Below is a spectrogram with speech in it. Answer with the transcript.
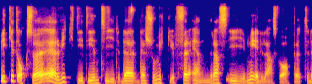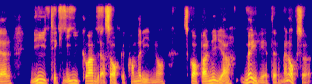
Vilket också är viktigt i en tid där, där så mycket förändras i medielandskapet, där ny teknik och andra saker kommer in och skapar nya möjligheter, men också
